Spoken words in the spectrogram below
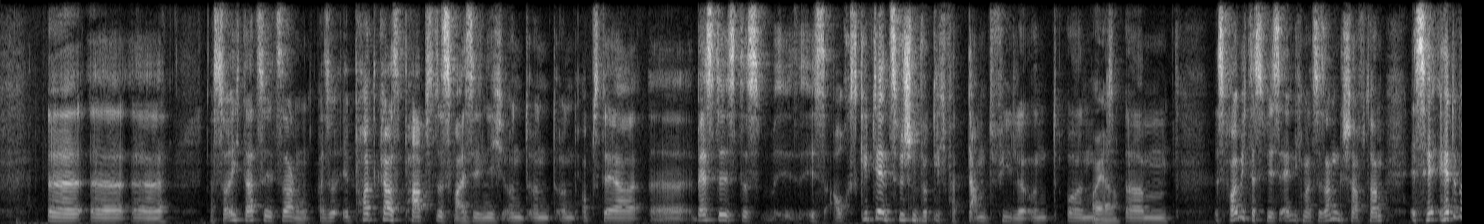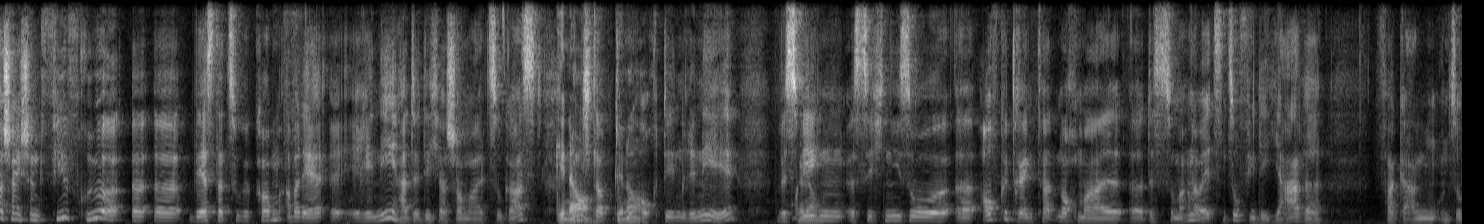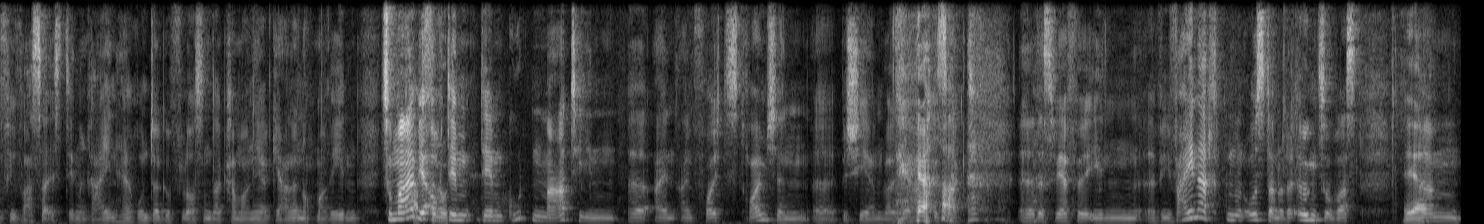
äh, äh, äh was soll ich dazu jetzt sagen? Also Podcast-Papst, das weiß ich nicht. Und, und, und ob es der äh, beste ist, das ist auch. Es gibt ja inzwischen wirklich verdammt viele. Und, und oh ja. ähm, es freut mich, dass wir es endlich mal zusammen geschafft haben. Es hätte wahrscheinlich schon viel früher äh, äh wäre es dazu gekommen, aber der äh, René hatte dich ja schon mal zu Gast. Genau. Und ich glaube, du genau. auch den René, weswegen genau. es sich nie so äh, aufgedrängt hat, nochmal äh, das zu machen. Aber jetzt sind so viele Jahre vergangen und so viel Wasser ist den Rhein heruntergeflossen, da kann man ja gerne nochmal reden. Zumal Absolut. wir auch dem, dem guten Martin äh, ein, ein feuchtes Träumchen äh, bescheren, weil der hat gesagt, äh, das wäre für ihn äh, wie Weihnachten und Ostern oder irgend sowas. Ja. Ähm,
